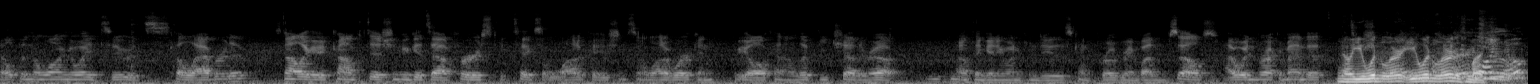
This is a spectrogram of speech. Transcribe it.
helping along the way too. It's collaborative. It's not like a competition who gets out first. It takes a lot of patience and a lot of work, and we all kind of lift each other up. I don't think anyone can do this kind of program by themselves. I wouldn't recommend it. No, you wouldn't learn. You wouldn't learn as much.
